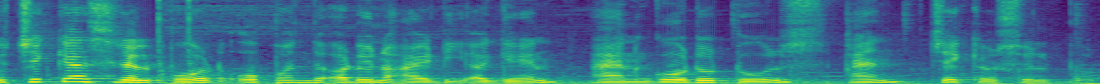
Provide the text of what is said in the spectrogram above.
To check your serial port, open the Arduino IDE again and go to tools and check your serial port.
